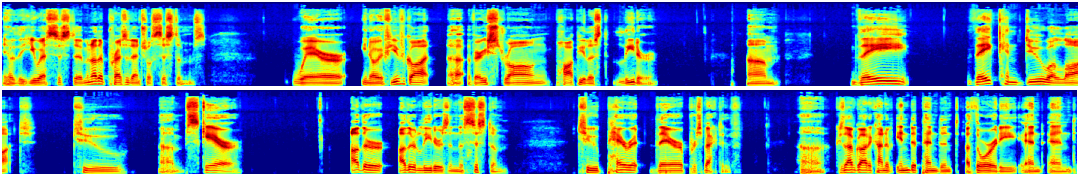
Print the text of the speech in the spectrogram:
you know the U.S. system and other presidential systems, where you know if you've got a, a very strong populist leader, um, they they can do a lot to um, scare other other leaders in the system to parrot their perspective. Because uh, I've got a kind of independent authority and and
